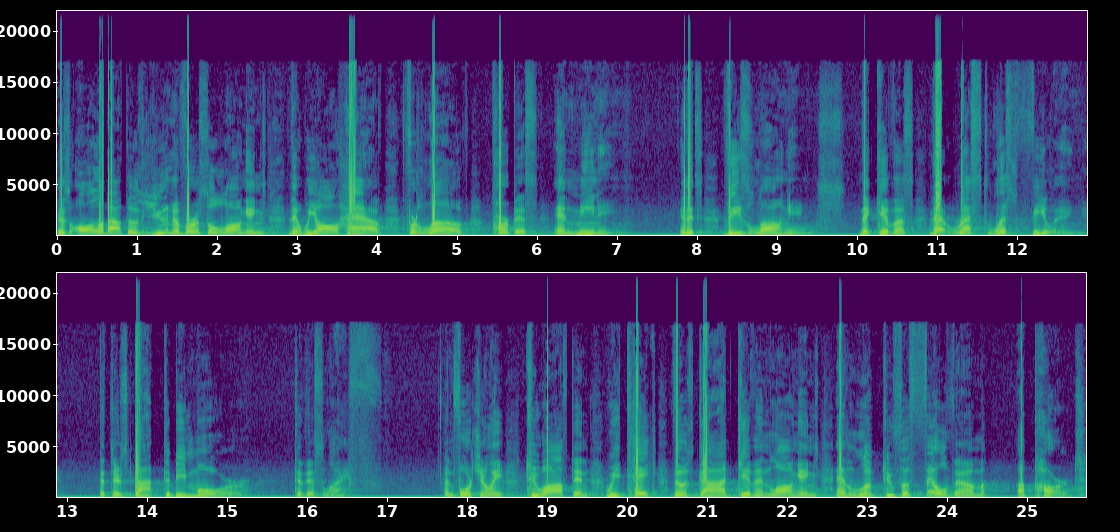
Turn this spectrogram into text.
is all about those universal longings that we all have for love, purpose, and meaning. And it's these longings that give us that restless feeling that there's got to be more to this life. Unfortunately, too often we take those God given longings and look to fulfill them apart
